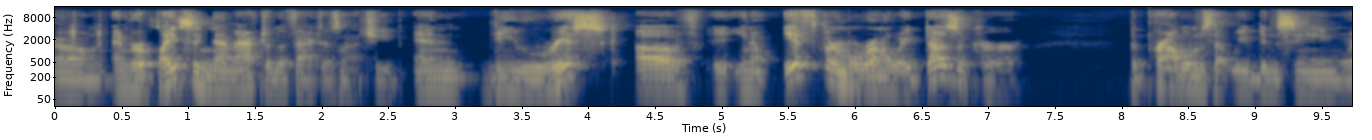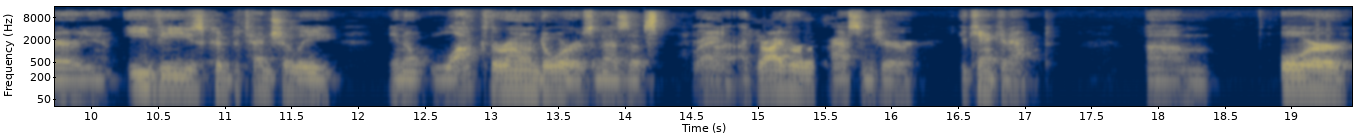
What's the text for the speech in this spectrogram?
Um, and replacing them after the fact is not cheap. And the risk of, you know, if thermal runaway does occur, the problems that we've been seeing where, you know, EVs could potentially, you know, lock their own doors. And as a, right. uh, a driver or passenger, you can't get out. Um, or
